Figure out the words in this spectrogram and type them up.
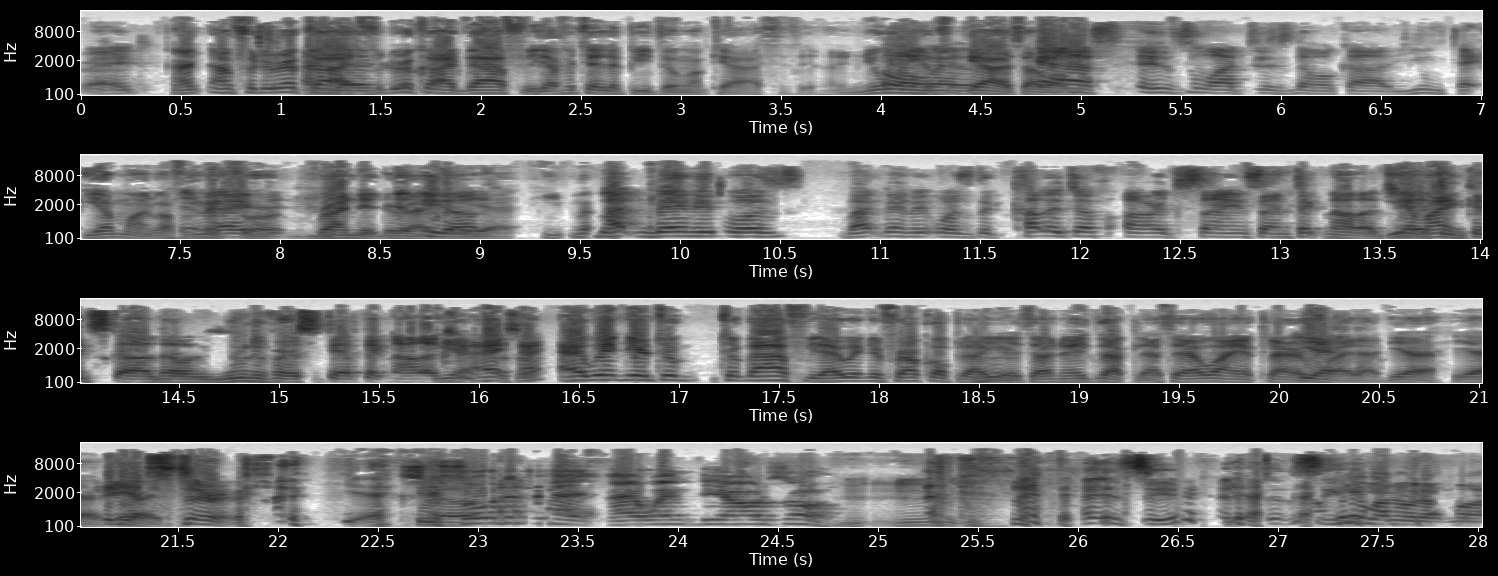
right? And, and for the record, then- for the record, Garfield, you have to tell the people my cast is. A new Oh, name well, for cast. Oh, cast is what is now called UTech. Yeah, man, we have to make Right. sure brand it the right You know, way. Yeah. back then it was back then it was the College of Arts, Science and Technology. Yeah, I man. think it's called now University of Technology. Yeah, I, I, I went there to, to Garfield. I went there for a couple of Mhm. years. I know exactly. I said I want to clarify Yeah. that. Yeah, yeah, yes, sir. right. Yeah. So, so did I. I went there also. Mm-mm. See? I See? never know that man.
